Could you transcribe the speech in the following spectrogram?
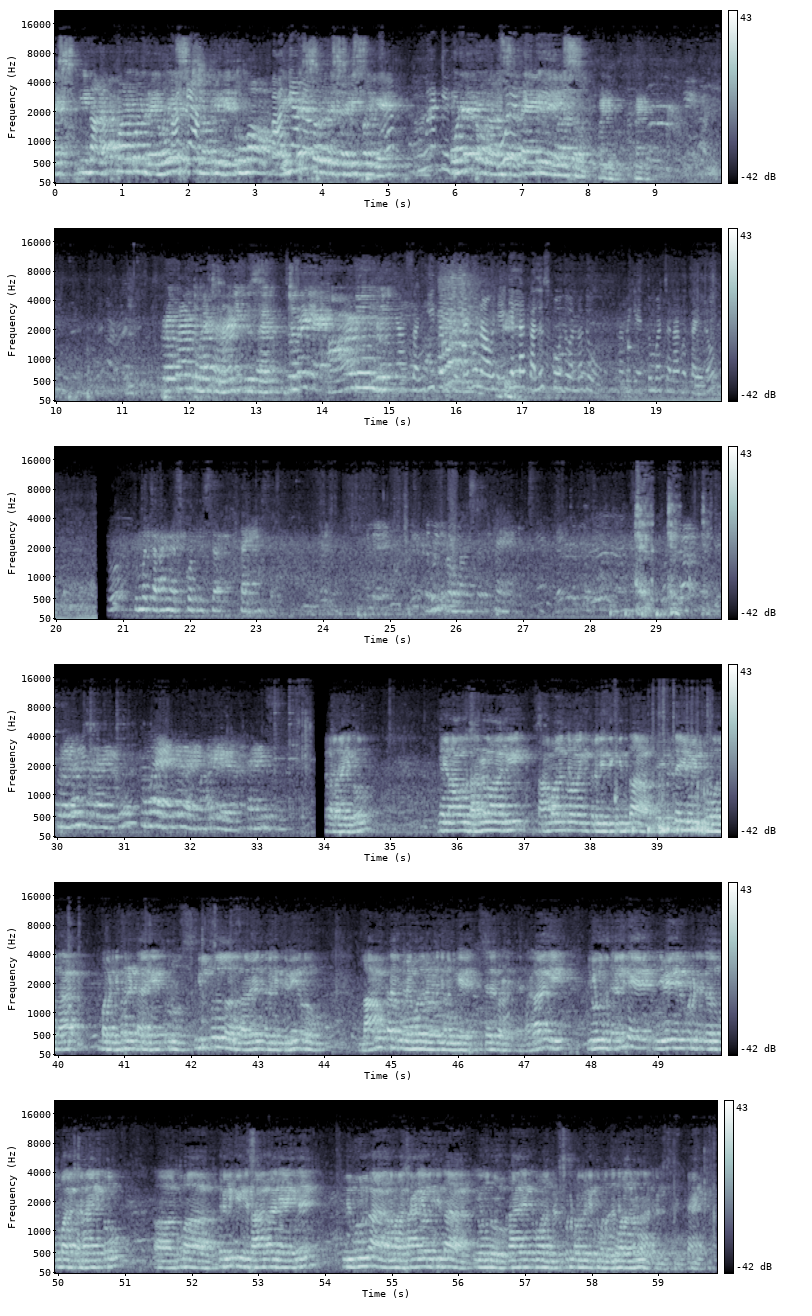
ನೆಕ್ಸ್ಟ್ ಇದನ್ನ ಅಡಾಪ್ಟ್ ಮಾಡ್ಕೊಂಡ್ರೆ ಮಕ್ಕಳಿಗೆ ತುಂಬಾ ಇಂಟ್ರೆಸ್ಟ್ ಬರುತ್ತೆ ಸ್ಟಡೀಸ್ ಬಗ್ಗೆ. ಒಳ್ಳೆ program sir thank you very much sir program ತುಂಬಾ ಚೆನ್ನಾಗಿತ್ತು ಸರ್ ಜೊತೆಗೆ ಹಾಡು ನೃತ್ಯ ಸಂಗೀತದ ಜೊತೆಗೂ ನಾವು ಹೇಗೆಲ್ಲ ಕಲಿಸ್ಬೋದು ಅನ್ನೋದು ನಮಗೆ ತುಂಬಾ ಚೆನ್ನಾಗಿ ಗೊತ್ತಾಯಿತು. ತುಂಬಾ ಚೆನ್ನಾಗಿ ನಡೆಸ್ಕೊಟ್ರಿ sir. Thank you sir sir thank you ನಾವು ಸರಳವಾಗಿ, ಸಾಮಾನ್ಯವಾಗಿ ಕಲಿಯೋದಕ್ಕಿಂತ ಎಂಟರ್ಟೈನ್ಮೆಂಟ್ ಮೂಲಕ ತುಂಬ ಡಿಫರೆಂಟ್ ಆಗಿ ಸ್ಕಿಲ್ಫುಲ್ ನಾವೇನು ಕಲಿತೀವಿ ಲಾಂಗ್ ಟರ್ಮ್ ಮೆಮೊರಿ ಒಳಗೆ ನಮಗೆ ಸೇರ್ಪಡುತ್ತೆ ಹಾಗಾಗಿ ಈ ಒಂದು ಕಲಿಕೆ ನೀವೇ ಹೇಳ್ಕೊಟ್ಟಿದ್ದು ತುಂಬಾ ಚೆನ್ನಾಗಿತ್ತು. ತುಂಬಾ ಕಲಿಕೆಗೆ ಸಹಕಾರಿಯಾಗಿದೆ. ಈ ಮೂಲಕ ನಮ್ಮ ಶಾಲೆಯ ವತಿಯಿಂದ ಈ ಒಂದು ಕಾರ್ಯಕ್ರಮ ನಡೆಸಿಕೊಟ್ಟವರಿಗೆ ತುಂಬಾ ಧನ್ಯವಾದಗಳನ್ನು ನಾನು ತಿಳಿಸ್ತೇನೆ ಥ್ಯಾಂಕ್ ಯು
